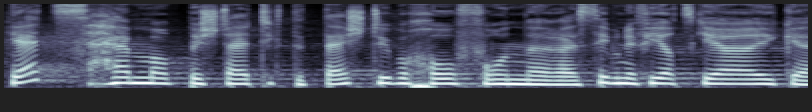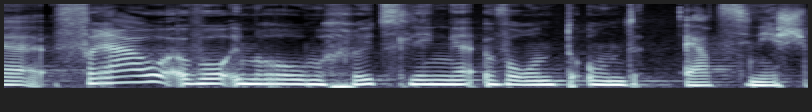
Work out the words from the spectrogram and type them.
Jetzt haben wir bestätigten Test bekommen von einer 47-jährigen Frau, die im Raum Kreuzlingen wohnt und Ärztin ist.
